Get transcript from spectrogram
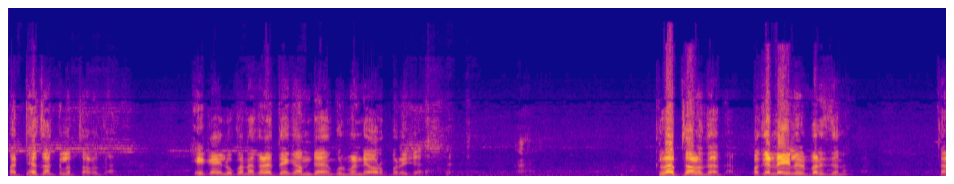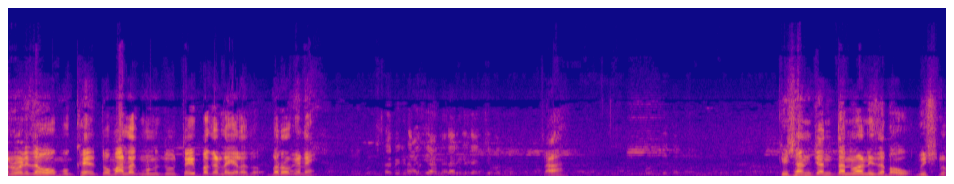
पत्त्याचा क्लब चालवतात. हे काही लोकांना कळत नाही का आमच्या गुलमंडी औरंगपुराच्या क्लब चालवतात. पकडला गेले बरेच जण. तनवाणीचा भाऊ मुख्य तो मालक म्हणून तो तोही पकडला गेला तो. बरोबर का नाही? हा? किशनचंद तनवाणीचा भाऊ विष्णू.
